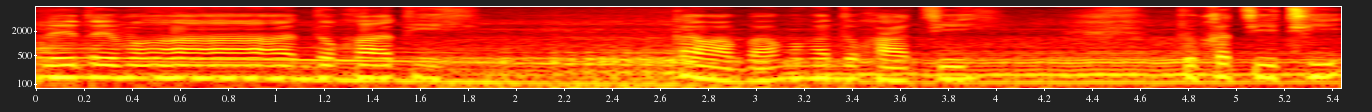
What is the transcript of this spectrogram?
Dito yung mga Ducati. Tama ba? Mga Ducati. Ducati.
